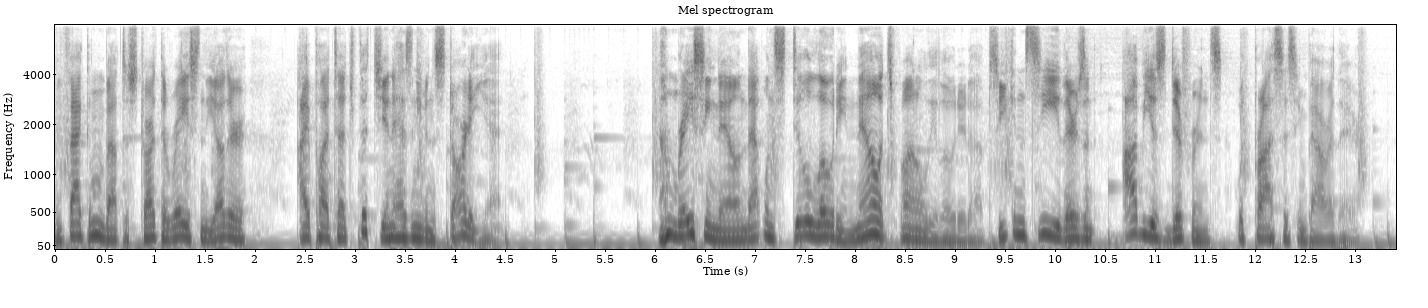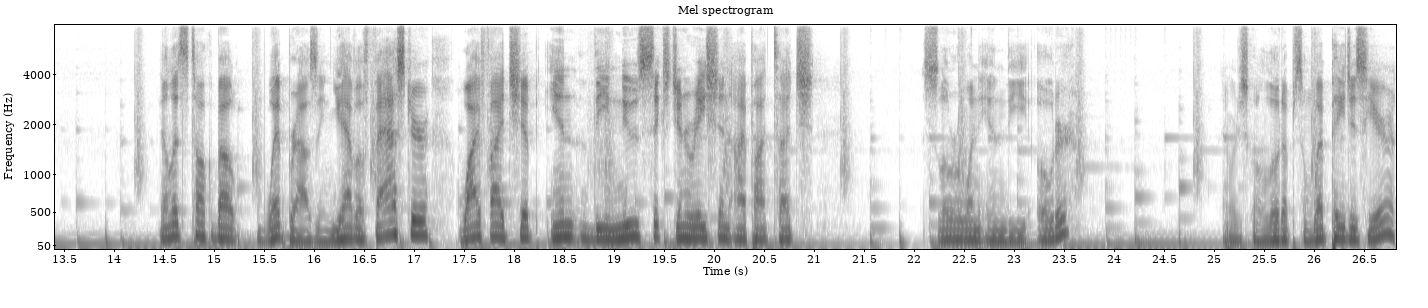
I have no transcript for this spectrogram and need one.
In fact, I'm about to start the race and the other iPod Touch 5th gen hasn't even started yet. I'm racing now and that one's still loading. Now it's finally loaded up. So you can see there's an obvious difference with processing power there. Now let's talk about web browsing. You have a faster Wi-Fi chip in the new 6th generation iPod Touch, slower one in the older. And we're just going to load up some web pages here.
